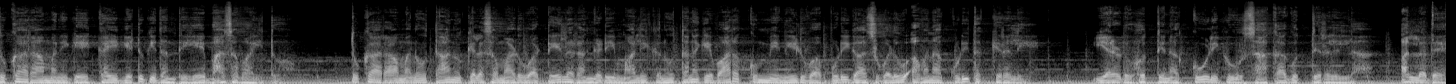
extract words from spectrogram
ತುಕಾರಾಮನಿಗೆ ಕೈಗೆಟುಕಿದಂತೆಯೇ ಭಾಸವಾಯಿತು. ತುಕಾರಾಮನು ತಾನು ಕೆಲಸ ಮಾಡುವ ಟೇಲರ್ ಅಂಗಡಿ ಮಾಲೀಕನು ತನಗೆ ವಾರಕ್ಕೊಮ್ಮೆ ನೀಡುವ ಪುಡಿಗಾಸುಗಳು ಅವನ ಕುಡಿತಕ್ಕಿರಲಿ. ಎರಡು ಹೊತ್ತಿನ ಕೂಳಿಗೂ ಸಾಕಾಗುತ್ತಿರಲಿಲ್ಲ. ಅಲ್ಲದೆ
